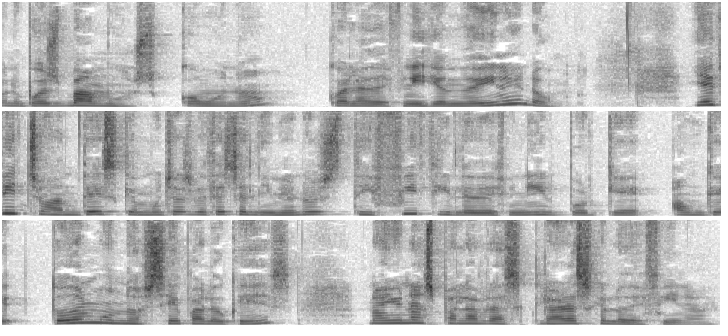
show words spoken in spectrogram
Bueno, pues vamos, ¿cómo no? Con la definición de dinero. Ya he dicho antes que muchas veces el dinero es difícil de definir porque, aunque todo el mundo sepa lo que es, no hay unas palabras claras que lo definan.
